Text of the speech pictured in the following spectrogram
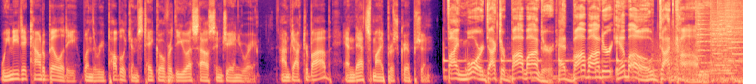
We need accountability when the Republicans take over the U.S. House in January. I'm Dr. Bob, and that's my prescription. Find more Dr. Bob Onder at bobondermo.com.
